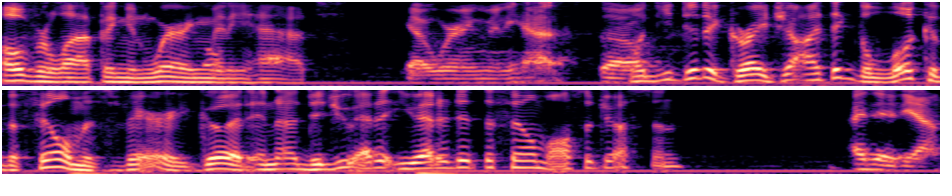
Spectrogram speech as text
Overlapping and wearing many hats. yeah wearing many hats so Well, you did a great job. I think the look of the film is very good. And uh, did you edit? You edited the film also, Justin? i did yeah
